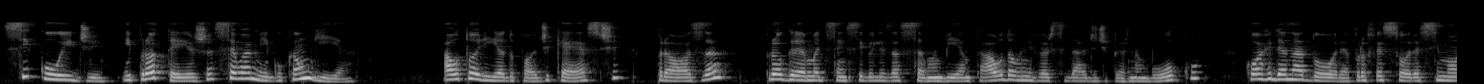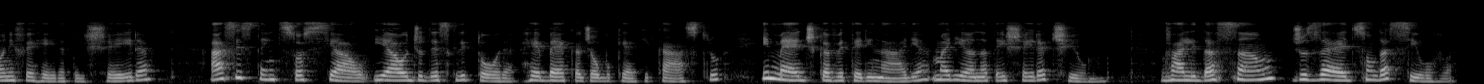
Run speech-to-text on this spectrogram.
Se cuide e proteja seu amigo cão-guia. Autoria do podcast Prosa, Programa de Sensibilização Ambiental da Universidade de Pernambuco, coordenadora professora Simone Ferreira Teixeira assistente social e audiodescritora Rebeca de Albuquerque Castro e médica veterinária Mariana Teixeira Tilmo. Validação José Edson da Silva.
